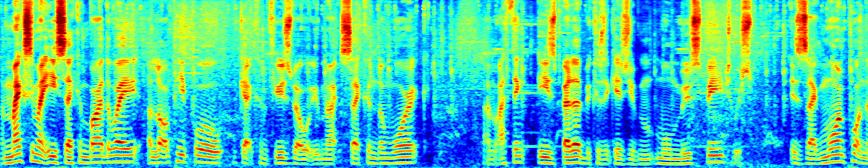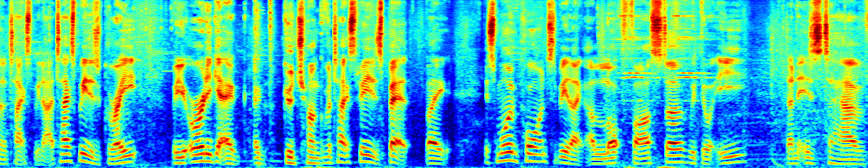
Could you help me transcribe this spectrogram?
I'm maxing my E second, by the way. A lot of people get confused about what you max second on Warwick. Um, I think E's better because it gives you more move speed, which is like more important than attack speed. Like, attack speed is great, but you already get a, a good chunk of attack speed. It's better, like, it's more important to be like a lot faster with your E than it is to have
